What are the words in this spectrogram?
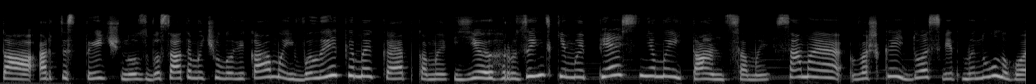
та артистичну, з висатими чоловіками і великими кепками, й грузинськими піснями й танцями. Саме важкий досвід минулого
